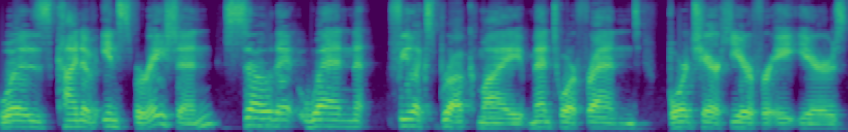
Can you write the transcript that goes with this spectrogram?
was kind of inspiration so that when Felix Brook, my mentor friend, board chair here for eight years,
